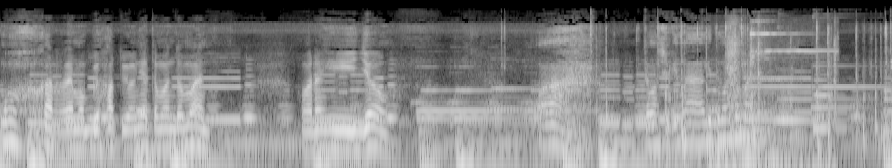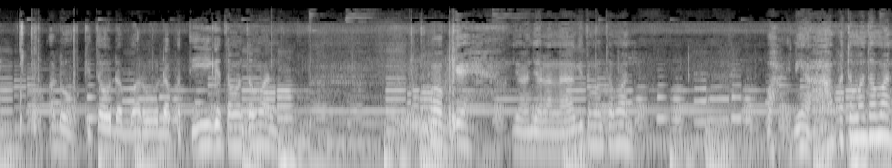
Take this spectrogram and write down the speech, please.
Wah, keren mobil Hot Wheels-nya teman-teman. Warna hijau. Wah, kita masukin lagi teman-teman. Aduh, kita udah baru dapat tiga teman-teman. Oke, jalan-jalan lagi teman-teman. Wah, ini apa teman-teman?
